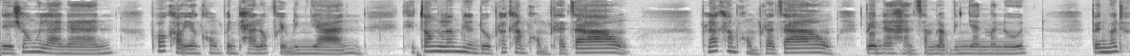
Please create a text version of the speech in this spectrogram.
ในช่วงเวลานั้น พวกเขายังคงเป็นทารกฝ่ายวิญญาณที่ต้องเริ่มเรียนรู้พระคำของพระเจ้า พระคำของพระเจ้าเป็นอาหารสำหรับวิญญาณมนุษย์ เป็นวัตถุ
